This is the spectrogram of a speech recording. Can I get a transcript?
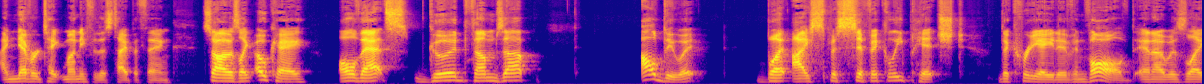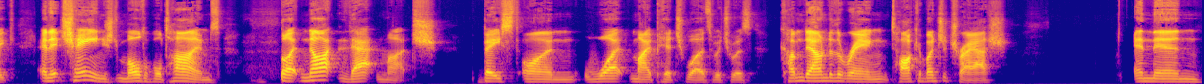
I never take money for this type of thing. So I was like, okay, all that's good, thumbs up. I'll do it. But I specifically pitched the creative involved. And I was like, and it changed multiple times, but not that much based on what my pitch was, which was come down to the ring, talk a bunch of trash, and then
